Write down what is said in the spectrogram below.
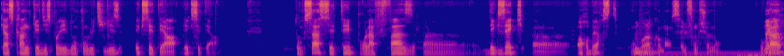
casse-crâne qui est disponible, donc on l'utilise, etc., etc. Donc ça, c'était pour la phase euh, d'exec euh, hors burst. Donc Mhm. voilà comment c'est le fonctionnement. Donc là,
